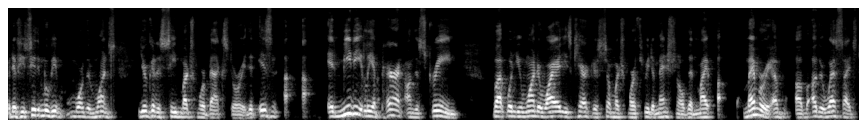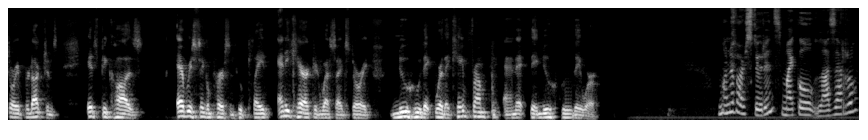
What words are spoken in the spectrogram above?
But if you see the movie more than once you're going to see much more backstory that isn't uh, uh, immediately apparent on the screen but when you wonder why are these characters so much more three-dimensional than my uh, memory of, of other west side story productions? It's because every single person who played any character in west side story knew who they where they came from and they, they knew who they were. One of our students, Michael Lazaro,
